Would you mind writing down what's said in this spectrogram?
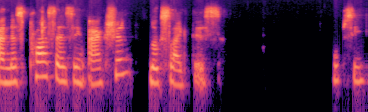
And this process in action looks like this. Oopsie.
